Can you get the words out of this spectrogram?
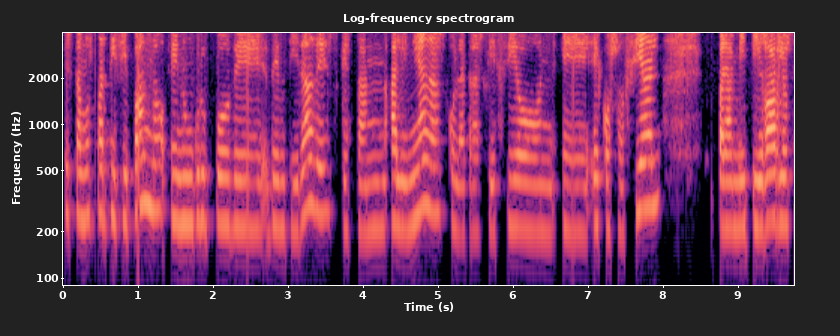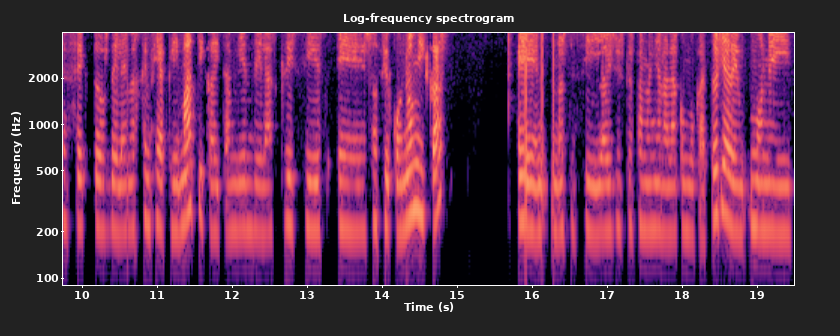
estamos participando en un grupo de, entidades que están alineadas con la transición eh, ecosocial para mitigar los efectos de la emergencia climática y también de las crisis eh, socioeconómicas. Eh, no sé si habéis visto esta mañana la convocatoria de Monate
